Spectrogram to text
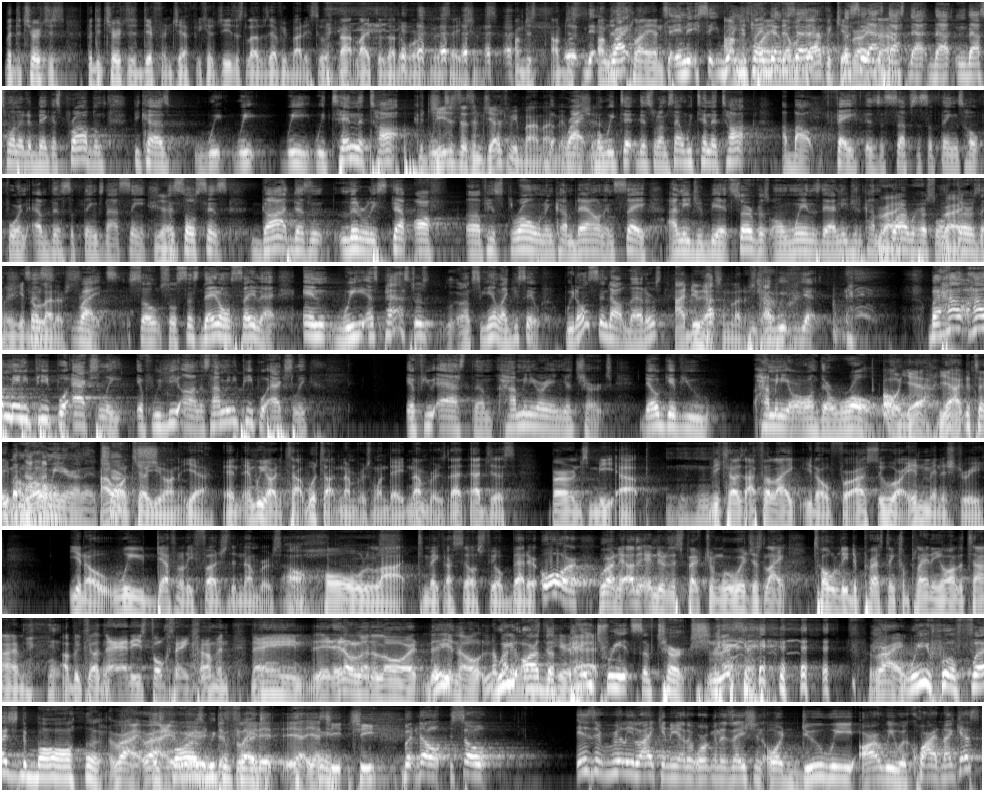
But the church is but the church is different, Jeff, because Jesus loves everybody. So it's not like those other organizations. I'm just I'm just I'm just right. playing. And see, I'm just playing, playing devil's, devil's advocate see, right that's, now. That's that that and that's one of the biggest problems because we we we we tend to talk. But Jesus t- doesn't judge me by my membership. Right, but we t- this is what I'm saying. We tend to talk about faith as the substance of things hoped for and evidence of things not seen. Yeah. And so since God doesn't literally step off of his throne and come down and say, I need you to be at service on Wednesday. I need you to come right. to choir rehearsal on right. Thursday. We get since, no letters. Right. So so since they don't say that, and we as pastors, once again, like you said, we don't send out letters. I do have how, some letters. we, yeah. but how how many people actually, if we be honest, how many people actually, if you ask them how many are in your church, they'll give you how many are on their roll. Oh yeah, yeah, I can tell you but my not roll. how many are on their church. I won't tell you on it. Yeah, and and we already talk. We'll talk numbers one day. Numbers that that just burns me up mm-hmm. because I feel like you know for us who are in ministry, you know, we definitely fudge the numbers oh. a whole lot to make ourselves feel better. Or we're on the other end of the spectrum where we're just like totally depressed and complaining all the time uh, because man, these folks ain't coming. They ain't. They, they don't let the Lord. They, you know, nobody we are the patriots that. of church. Listen, right? We will fudge the ball. Right, right. As far we're as we can fudge it. Yeah, yeah. cheat, cheat. But no. So, is it really like any other organization, or do we? Are we required? And I guess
